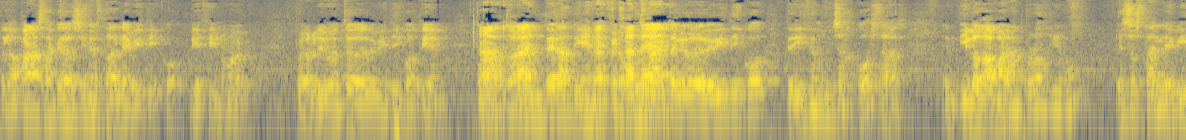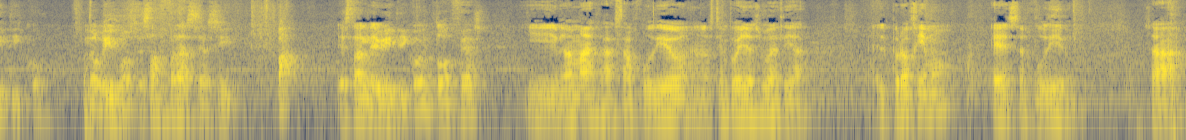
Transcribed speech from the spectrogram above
En la Parasaque de Osin está el Levítico 19, pero el libro entero de Levítico tiene. Claro. la Torah entera tiene, Pero justamente el libro de Levítico te dice muchas cosas. Y lo de amar al prójimo, eso está en Levítico. Lo vimos, esa frase así, ¡pa! Está en Levítico, entonces... Y nada más, hasta el judío en los tiempos de Jesús decía, el prójimo es el judío. O sea,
